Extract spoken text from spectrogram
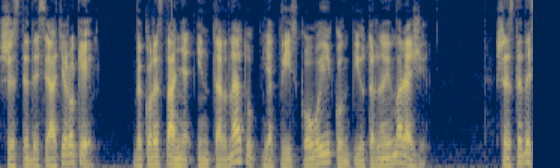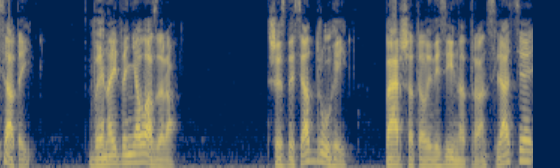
60-ті роки. Використання інтернету як військової комп'ютерної мережі. 60-й. Винайдення лазера. 62-й. Перша телевізійна трансляція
